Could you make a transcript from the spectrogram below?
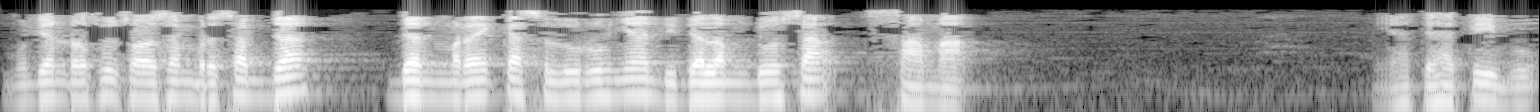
Kemudian Rasul SAW bersabda, dan mereka seluruhnya di dalam dosa sama. Ya, hati-hati ibu.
